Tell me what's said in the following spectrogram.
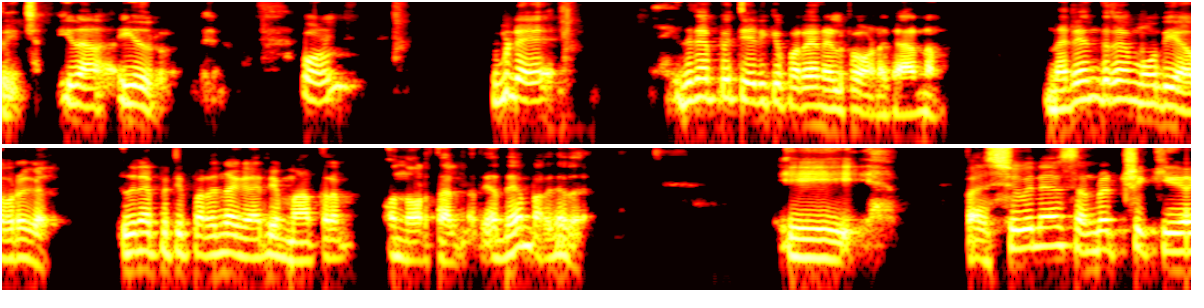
creature. ഇതാ ഇതൊരു അപ്പോൾ ഇവിടെ ഇതിനെപ്പറ്റി എനിക്ക് പറയാൻ എളുപ്പമാണ് കാരണം നരേന്ദ്രമോദി അവറുകൾ ഇതിനെപ്പറ്റി പറഞ്ഞ കാര്യം മാത്രം ഒന്ന് ഓർത്താൽ മതി അദ്ദേഹം പറഞ്ഞത് ഈ പശുവിനെ സംരക്ഷിക്കുക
